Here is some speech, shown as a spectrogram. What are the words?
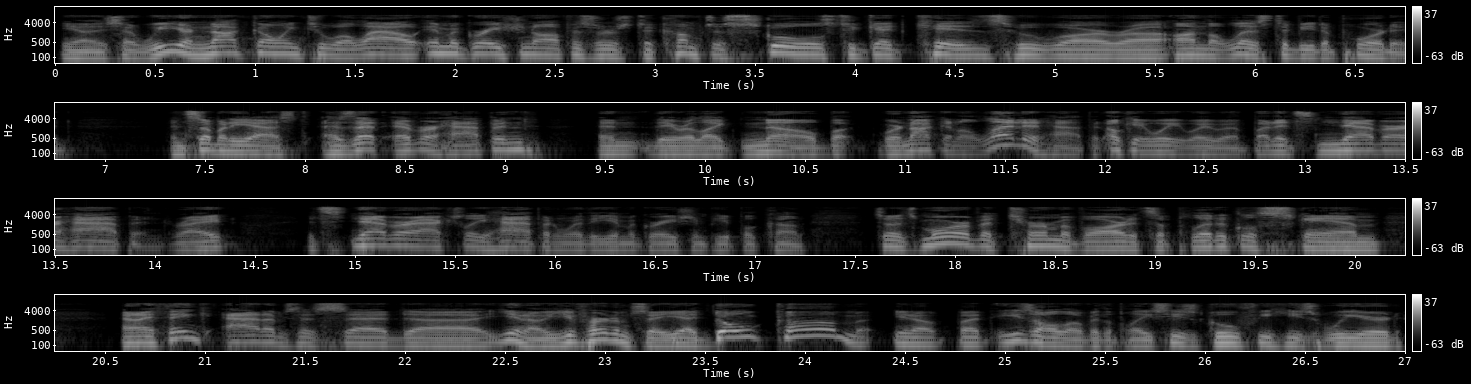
You know, they said, we are not going to allow immigration officers to come to schools to get kids who are uh, on the list to be deported. And somebody asked, has that ever happened? And they were like, no, but we're not going to let it happen. Okay, wait, wait, wait. But it's never happened, right? It's never actually happened where the immigration people come. So it's more of a term of art. It's a political scam. And I think Adams has said, uh, you know, you've heard him say, yeah, don't come, you know, but he's all over the place. He's goofy. He's weird.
